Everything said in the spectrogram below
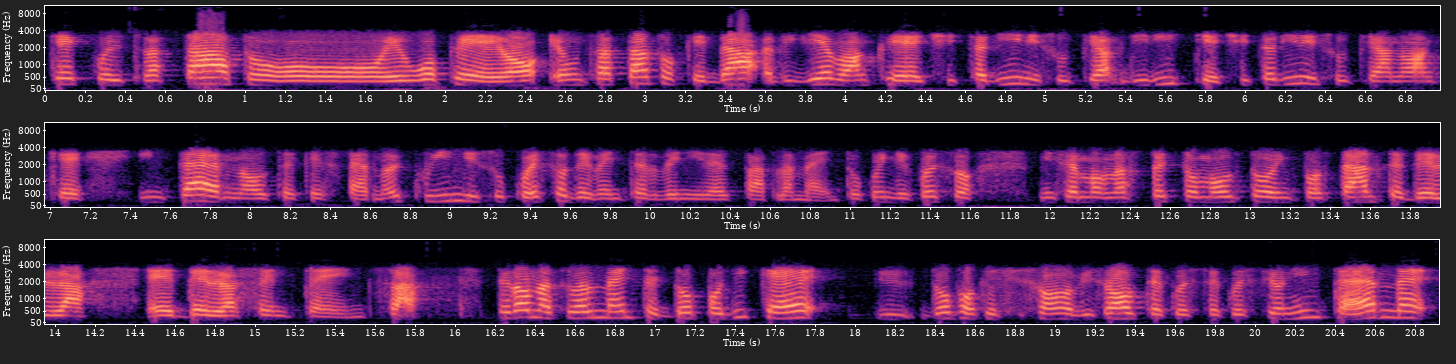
che quel trattato europeo è un trattato che dà rilievo anche ai cittadini sul piano diritti ai cittadini sul piano anche interno oltre che esterno e quindi su questo deve intervenire il Parlamento. Quindi questo mi sembra un aspetto molto importante della, eh, della sentenza. Però naturalmente dopodiché dopo che si sono risolte queste questioni interne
